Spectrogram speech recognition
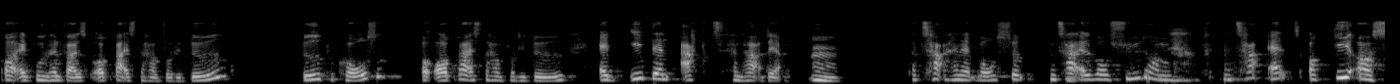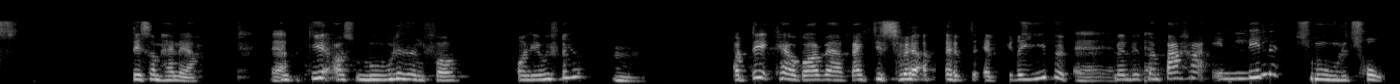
og at Gud han faktisk oprejste ham for det døde, døde på korset, og oprejste ham for de døde, at i den akt, han har der, Mm. der tager han alt vores synd. Han tager Ja. alle vores sygdomme. Han tager alt og giver os det, som han er. Ja. Han giver os muligheden for at leve i frihed. Mm. Og det kan jo godt være rigtig svært at, at gribe. Ja, ja, Men hvis ja. man bare har en lille smule tro,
